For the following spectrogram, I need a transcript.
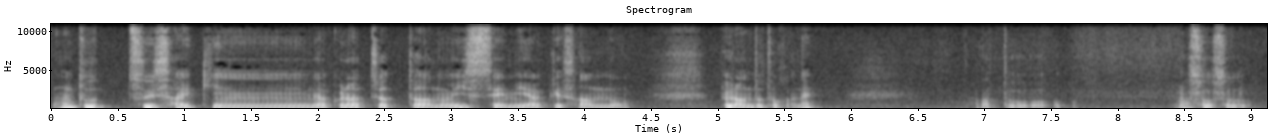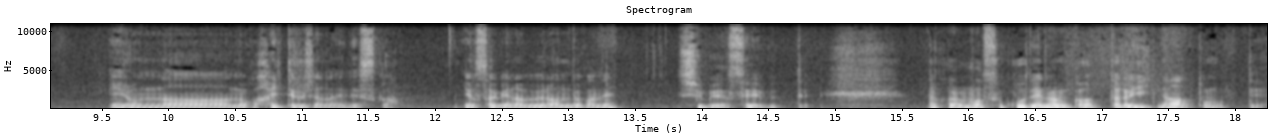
ほんとつい最近亡くなっちゃったあの一世三宅さんのブランドとかね。あとまあそうそう。いろんなのが入ってるじゃないですか。良さげなブランドがね。渋谷西部って。だからまあそこで何かあったらいいなと思って、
